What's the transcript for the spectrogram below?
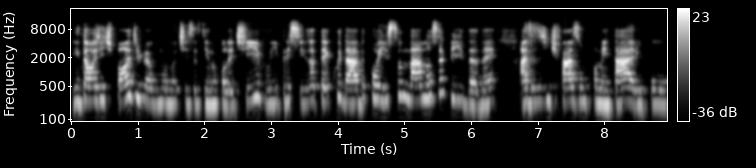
Então, a gente pode ver alguma notícia assim no coletivo e precisa ter cuidado com isso na nossa vida, né? Às vezes a gente faz um comentário por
